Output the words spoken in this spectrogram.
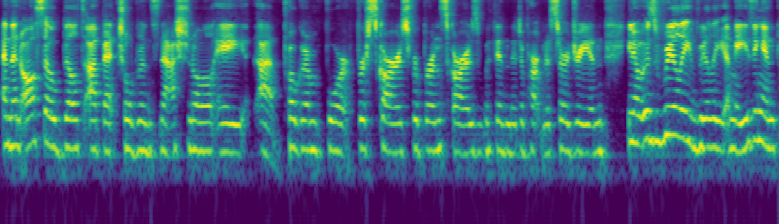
and then also built up at Children's National a uh, program for for scars for burn scars within the Department of Surgery, and you know it was really really amazing. And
